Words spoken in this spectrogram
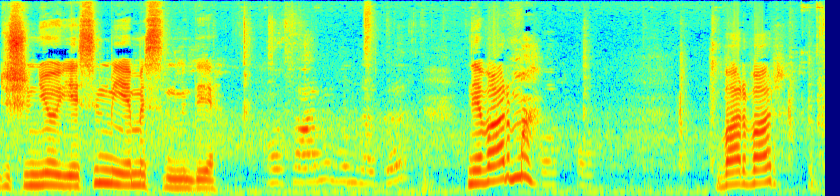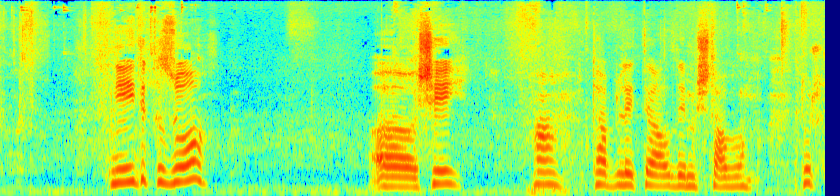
Düşünüyor yesin mi yemesin mi diye. O var mı bunda kız? Ne var mı? Hop hop. Var var. Neydi kız o? Aa, şey. Ha tableti al demişti ablam. Dur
